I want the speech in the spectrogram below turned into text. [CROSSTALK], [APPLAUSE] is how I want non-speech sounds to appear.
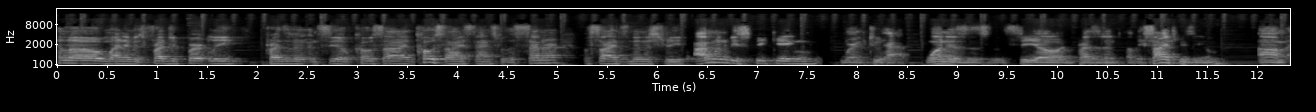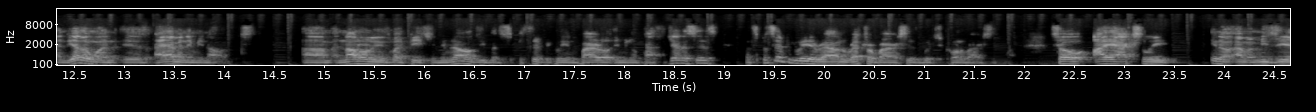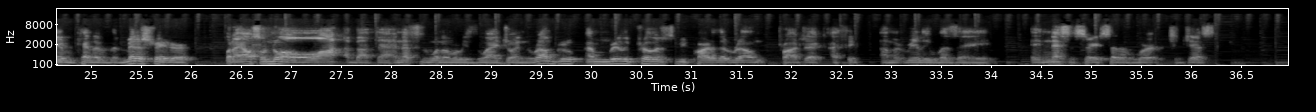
Hello, my name is Frederic Bertley, President and CEO of COSI. COSI stands for the Center of Science and Industry. I'm going to be speaking wearing two hats. One is the CEO and President of a science museum, um, and the other one is I am an immunologist. Um, and not only is my PhD in immunology, but specifically in viral immunopathogenesis, and specifically around retroviruses, which coronavirus is one. So I actually, you know, I'm a museum kind of administrator but I also know a lot about that. And that's one of the reasons why I joined the Realm Group. I'm really privileged to be part of the Realm project. I think um, it really was a, a necessary set of work to just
